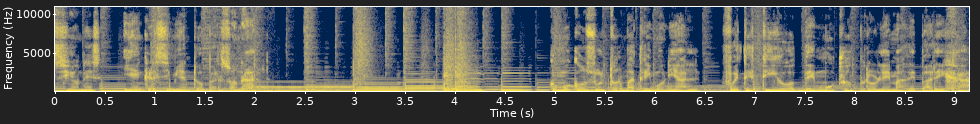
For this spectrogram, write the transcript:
Relaciones y en crecimiento personal. Como consultor matrimonial, fue testigo de muchos problemas de pareja.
